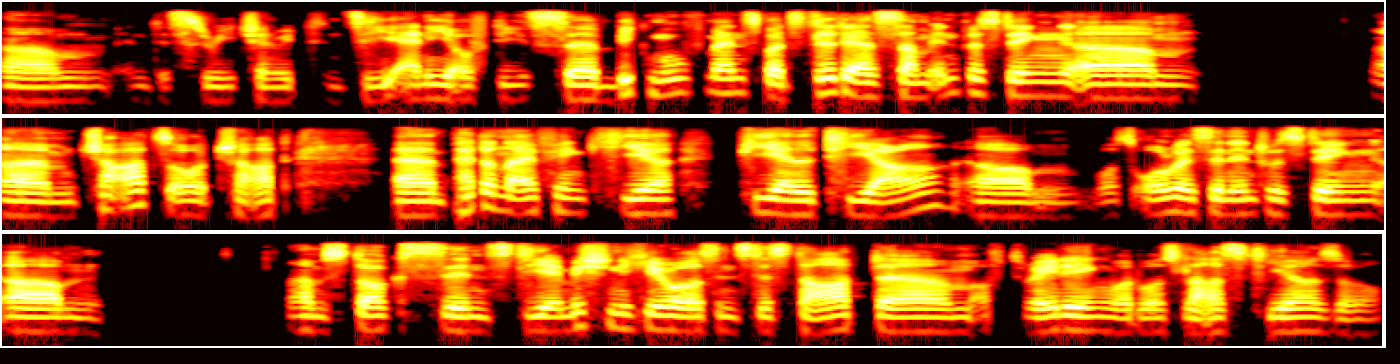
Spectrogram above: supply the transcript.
um, in this region, we didn't see any of these uh, big movements, but still there's some interesting um, charts or chart pattern. I think here PLTR was always an interesting um, since the emission hero, since the start um, of trading, what was last year. So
